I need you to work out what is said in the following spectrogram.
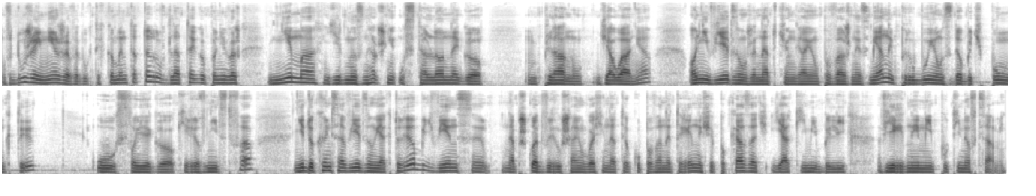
w dużej mierze według tych komentatorów, dlatego ponieważ nie ma jednoznacznie ustalonego mm, planu działania. Oni wiedzą, że nadciągają poważne zmiany, próbują zdobyć punkty u swojego kierownictwa. Nie do końca wiedzą, jak to robić, więc e, na przykład wyruszają właśnie na te okupowane tereny się pokazać, jakimi byli wiernymi putinowcami.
